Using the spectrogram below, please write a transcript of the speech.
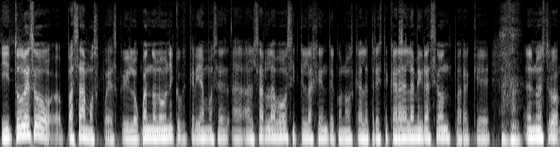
Y todo eso pasamos, pues, y lo, cuando lo único que queríamos es alzar la voz y que la gente conozca la triste cara de la migración para que nuestro,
